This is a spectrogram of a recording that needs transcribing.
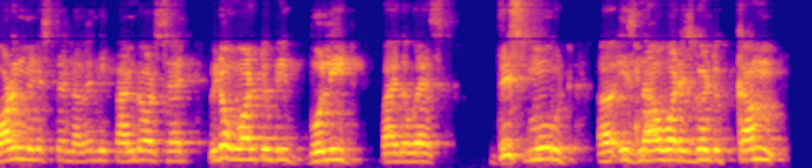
Foreign Minister Naledi Pandor said, we don't want to be bullied by the West. This mood uh, is now what is going to come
